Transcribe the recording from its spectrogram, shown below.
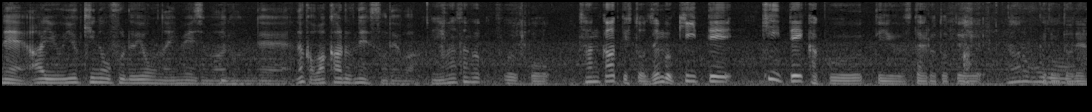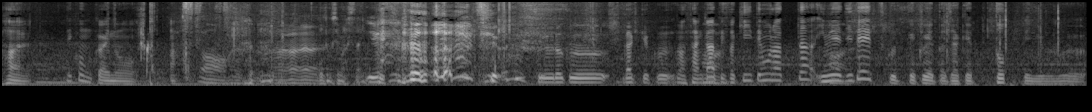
ねああいう雪の降るようなイメージもあるんで、なんか分かるねそれは。山田さんがすごいこう参加アーティストを全部聞いて聞いて書くっていうスタイルをとってくれることで、はい、うんで今回のああ落としましたいえ。収 収録楽曲、まあ、参加アーティスト聴いてもらったイメージで作ってくれたジャケットっていう、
